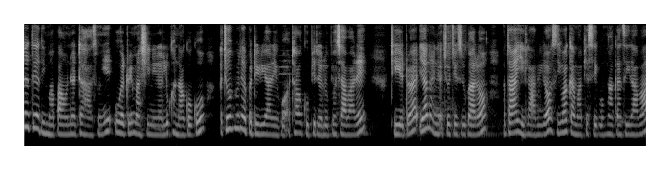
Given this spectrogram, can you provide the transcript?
တဲ့တည့်အဒီမှာပါဝင်တဲ့ဓာတ်ဟာဆိုရင်ဥဝအတွင်းမှာရှိနေတဲ့လူခန္ဓာကိုယ်ကိုအကျိုးပြုတဲ့ဘက်တီးရီးယားတွေကိုအထောက်အကူဖြစ်တယ်လို့ပြောကြပါတယ်။ဒီအတွက်ရနိုင်တဲ့အကျိုးကျေးဇူးကတော့အသားရည်လှပြီးတော့ဇီဝကံမှာဖြစ်စေကိုမှန်ကန်စေတာပါ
